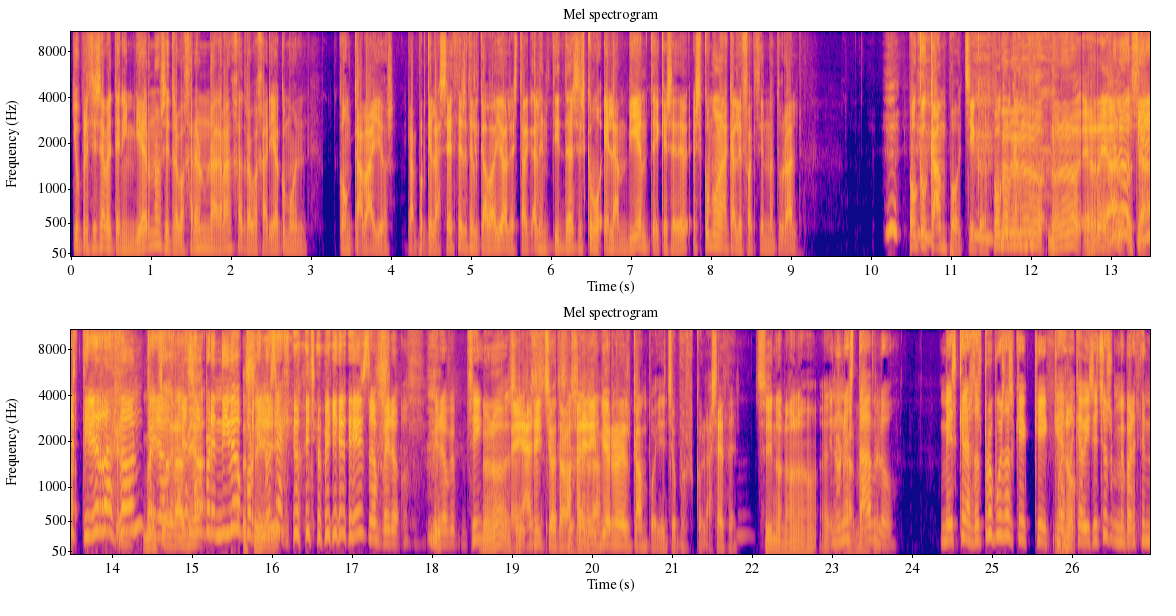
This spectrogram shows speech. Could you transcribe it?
Yo precisamente en invierno, si trabajara en una granja, trabajaría como en con caballos, porque las heces del caballo al estar calentitas es como el ambiente que se debe, es como una calefacción natural. Poco campo, chicos, poco No, no, campo. no, no, no, no, es real. No, no, o sea, tienes, tienes razón, me ha pero hecho me ha sorprendido porque Sí. no sé a qué coño viene eso, pero, pero sí. no, no, sí, Eh, has sí, dicho sí, trabajar es en invierno en el campo y he dicho, pues con las heces. Sí, no, no, no. eh, en un realmente. establo. Es que las dos propuestas que, que, que- Bueno, que habéis hecho me parecen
